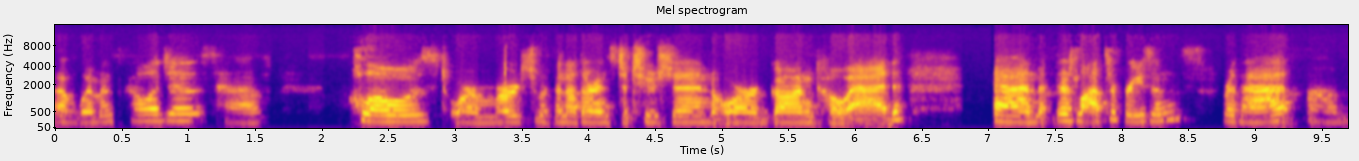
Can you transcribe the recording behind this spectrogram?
of women's colleges have closed or merged with another institution or gone co ed. And there's lots of reasons for that. Um,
